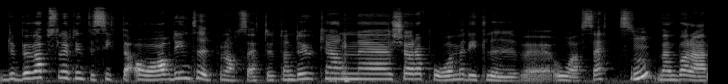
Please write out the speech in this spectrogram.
du behöver absolut inte sitta av din tid på något sätt utan du kan eh, köra på med ditt liv eh, oavsett. Men bara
